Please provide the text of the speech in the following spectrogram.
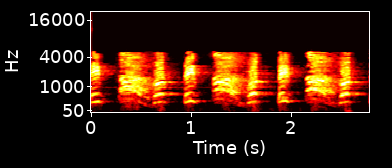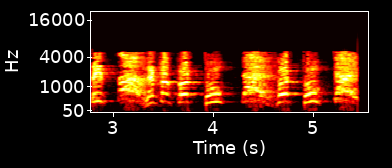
Aceitável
